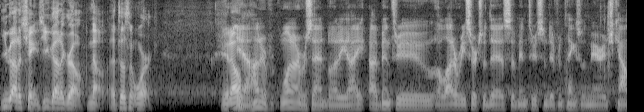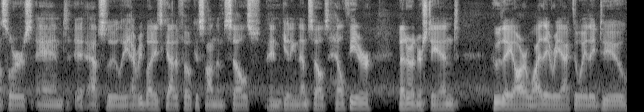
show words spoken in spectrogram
you got to change. You got to grow. No, that doesn't work. You know? Yeah, 100 100%, buddy. I I've been through a lot of research with this. I've been through some different things with marriage counselors and eh, absolutely everybody's got to focus on themselves and getting themselves healthier, better understand who they are, why they react the way they do.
